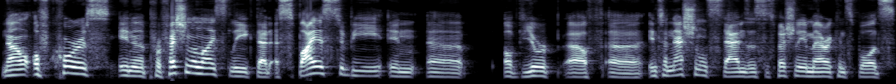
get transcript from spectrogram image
Now, of course, in a professionalized league that aspires to be in uh, of Europe of uh, international standards, especially American sports,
